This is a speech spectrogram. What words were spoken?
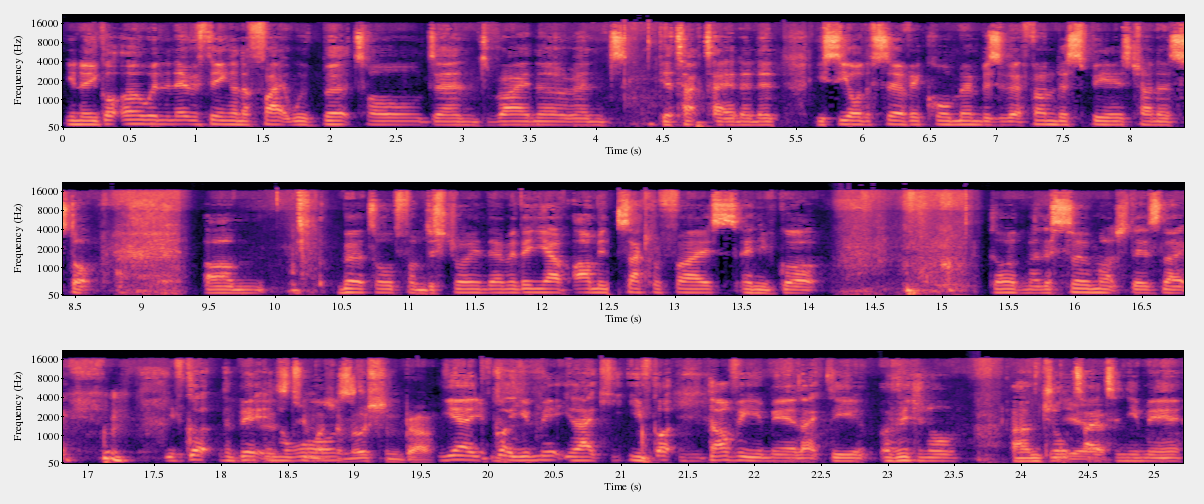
you know, you got Owen and everything, and a fight with Berthold and Reiner and the Attack Titan, and then you see all the Survey Corps members with their Thunder Spears trying to stop um, Berthold from destroying them, and then you have Armin Sacrifice, and you've got God, man, there's so much. There's like you've got the bit in There's the too much walls. emotion, bro. Yeah, you've got Ymir, like you've got Davi Ymir, like the original um, Jaw Yeah. Titan Ymir,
